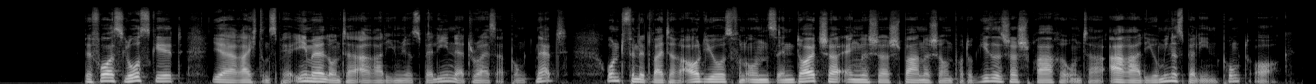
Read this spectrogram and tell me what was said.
Bevor es losgeht, ihr erreicht uns per E-Mail unter aradio-berlin.riseup.net und findet weitere Audios von uns in deutscher, englischer, spanischer und portugiesischer Sprache unter aradio-berlin.org.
